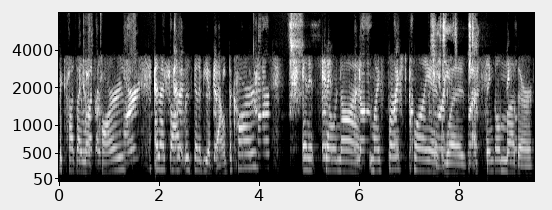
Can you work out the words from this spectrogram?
because I love cars, and I thought it was going to be about the cars, and it's so not. My first client was a single mother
